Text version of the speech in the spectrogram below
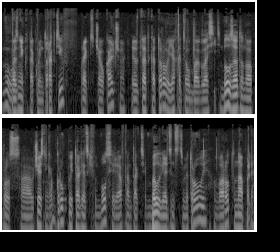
ну, возник такой интерактив в проекте Чау Кальчо, результат которого я хотел бы огласить. Был задан вопрос а, участникам группы «Итальянский футбол» серия ВКонтакте. Был ли 11-метровый ворота Наполи,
